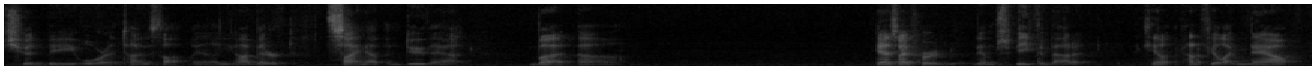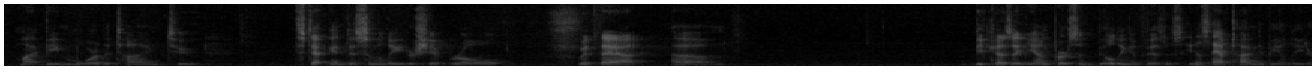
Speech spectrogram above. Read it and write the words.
should be, or at times thought, well, you know, I better sign up and do that. But, uh, as I've heard them speak about it, kind of, kind of feel like now might be more the time to step into some leadership role with that. Um, because a young person building a business, he doesn't have time to be a leader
